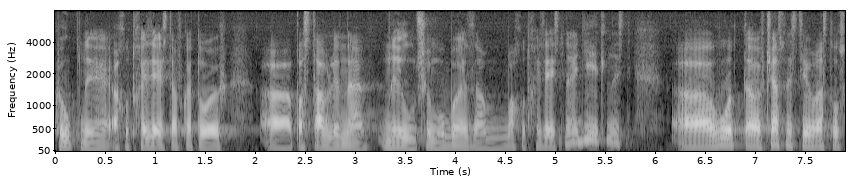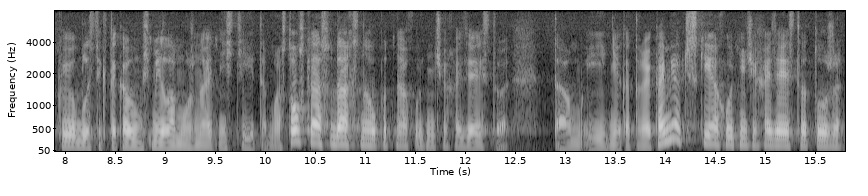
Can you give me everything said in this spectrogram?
крупные охотхозяйства, в которых поставлена наилучшим образом охотхозяйственная деятельность. Вот, в частности, в Ростовской области к таковым смело можно отнести там, Ростовское государственное опытное охотничье хозяйство, там и некоторые коммерческие охотничьи хозяйства тоже.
